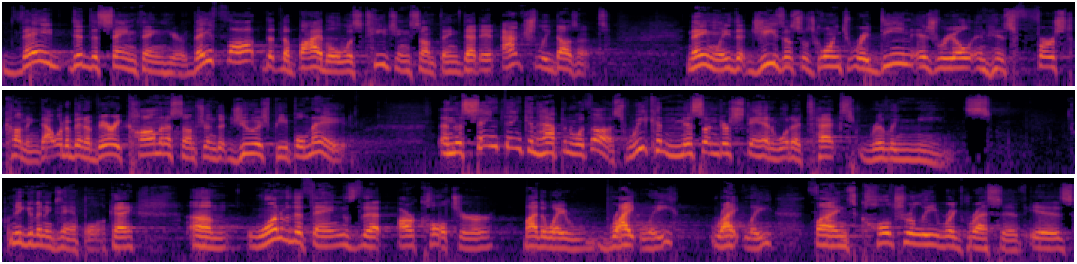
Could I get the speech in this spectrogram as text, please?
they did the same thing here. They thought that the Bible was teaching something that it actually doesn't. Namely, that Jesus was going to redeem Israel in his first coming. That would have been a very common assumption that Jewish people made. And the same thing can happen with us. We can misunderstand what a text really means. Let me give an example, okay? Um, one of the things that our culture, by the way, rightly, rightly, finds culturally regressive is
